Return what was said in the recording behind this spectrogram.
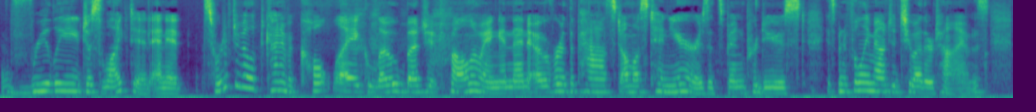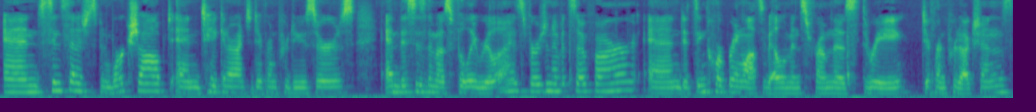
really just liked it and it sort of developed kind of a cult like low budget following and then over the past almost 10 years it's been produced it's been fully mounted two other times. And since then it's just been workshopped and taken around to different producers and this is the most fully realized version of it so far and it's incorporating lots of elements from those three different productions.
